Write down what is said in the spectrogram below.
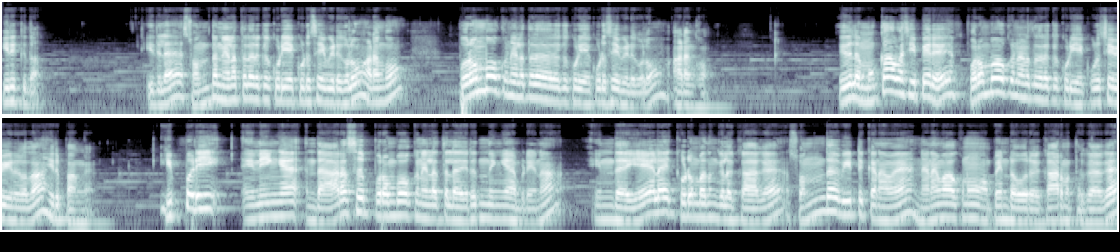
இருக்குதா இதில் சொந்த நிலத்தில் இருக்கக்கூடிய குடிசை வீடுகளும் அடங்கும் புறம்போக்கு நிலத்தில் இருக்கக்கூடிய குடிசை வீடுகளும் அடங்கும். இதில் முக்கால்வாசி பேர் புறம்போக்கு நிலத்தில் இருக்கக்கூடிய குடிசை வீடுகள் தான் இருப்பாங்க. இப்படி நீங்கள் இந்த அரசு புறம்போக்கு நிலத்தில் இருந்தீங்க அப்படின்னா இந்த ஏழை குடும்பங்களுக்காக சொந்த வீட்டு கனவை நினைவாக்கணும் அப்படின்ற ஒரு காரணத்துக்காக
